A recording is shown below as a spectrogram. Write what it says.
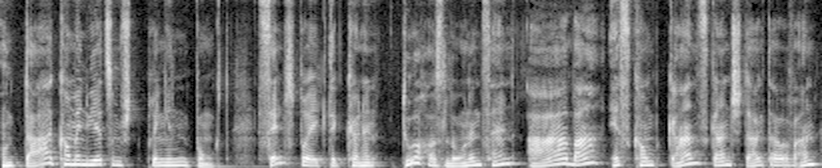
Und da kommen wir zum springenden Punkt. Selbstprojekte können durchaus lohnend sein, aber es kommt ganz, ganz stark darauf an,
